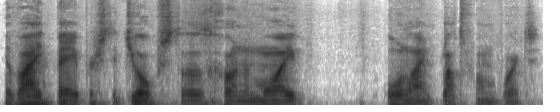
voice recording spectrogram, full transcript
de whitepapers, de jobs. Dat het gewoon een mooi online platform wordt.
